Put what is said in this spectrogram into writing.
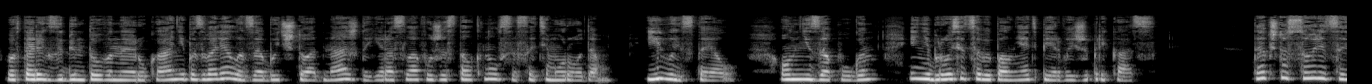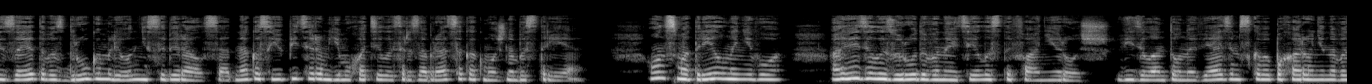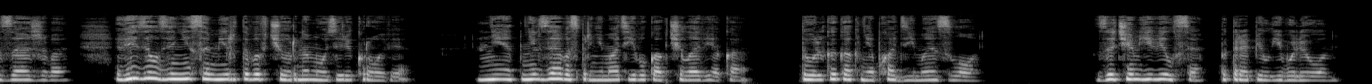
Во-вторых, забинтованная рука не позволяла забыть, что однажды Ярослав уже столкнулся с этим уродом. И выстоял. Он не запуган и не бросится выполнять первый же приказ. Так что ссориться из-за этого с другом Леон не собирался, однако с Юпитером ему хотелось разобраться как можно быстрее. Он смотрел на него, а видел изуродованное тело Стефании Рош, видел Антона Вяземского, похороненного заживо, видел Дениса Миртова в Черном озере крови. Нет, нельзя воспринимать его как человека, только как необходимое зло. «Зачем явился?» — поторопил его Леон.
